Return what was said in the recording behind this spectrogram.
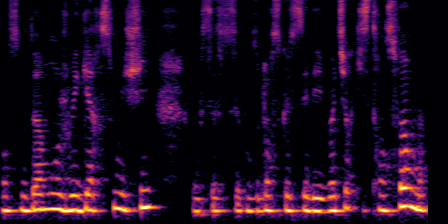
pense notamment aux jouets garçons et filles, ou lorsque c'est des voitures qui se transforment.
